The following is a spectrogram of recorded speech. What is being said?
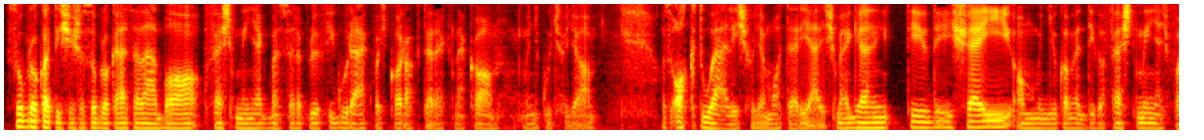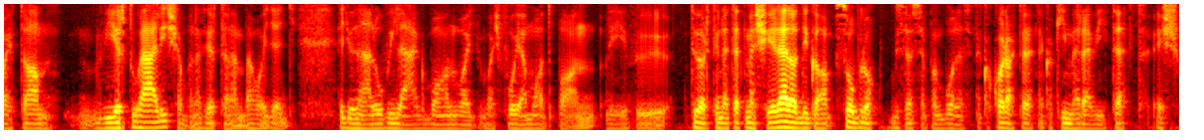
szobrokat is, és a szobrok általában a festményekben szereplő figurák vagy karaktereknek a, mondjuk úgy, hogy a, az aktuális vagy a materiális megjelenítései, mondjuk ameddig a festmény egyfajta virtuális, abban az értelemben, hogy egy, egy önálló világban vagy, vagy folyamatban lévő történetet mesél el, addig a szobrok bizonyos szempontból lesznek a karaktereknek a kimerevített és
